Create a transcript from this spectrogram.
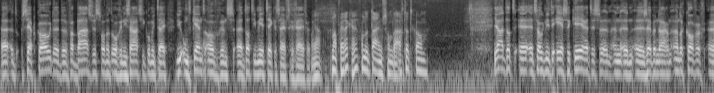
het SEPCO, de, de basis van het organisatiecomité... die ontkent overigens dat hij meer tickets heeft gegeven. Ja, knap werk hè, van de Times om daarachter te komen. Ja, dat, uh, het is ook niet de eerste keer. Het is een, een, een, uh, ze hebben daar een undercover uh,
